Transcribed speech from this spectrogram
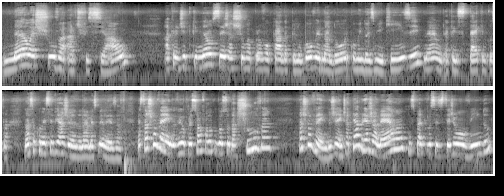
Não é chuva artificial. Acredito que não seja chuva provocada pelo governador, como em 2015, né? Aqueles técnicos lá. Nossa, eu comecei viajando, né? Mas beleza. Mas tá chovendo, viu? O pessoal falou que gostou da chuva. Tá chovendo, gente. Até abrir a janela. Espero que vocês estejam ouvindo.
